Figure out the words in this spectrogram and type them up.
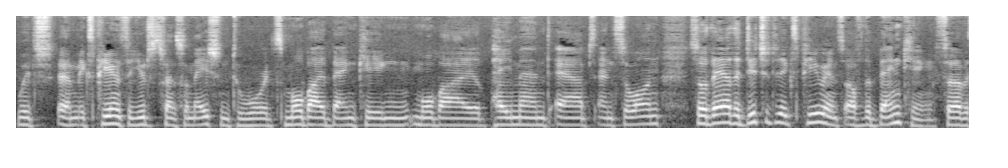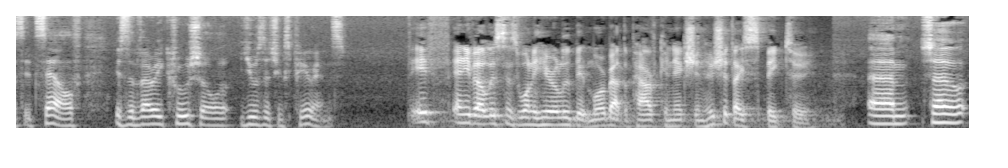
which um, experienced a huge transformation towards mobile banking, mobile payment apps, and so on. So, there, the digital experience of the banking service itself is a very crucial usage experience. If any of our listeners want to hear a little bit more about the power of connection, who should they speak to? Um, so,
